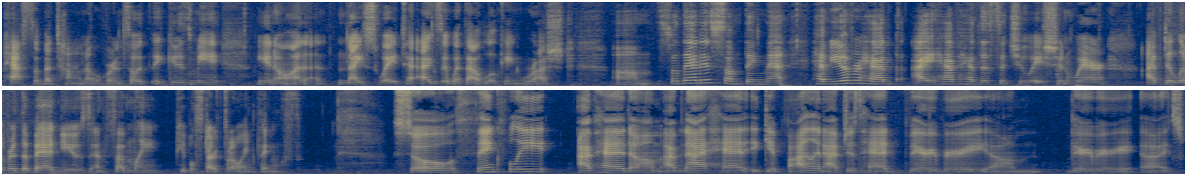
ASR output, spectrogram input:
pass the baton over. And so it, it gives me, you know, a, a nice way to exit without looking rushed. Um, so that is something that, have you ever had, I have had this situation where I've delivered the bad news and suddenly people start throwing things. So thankfully, I've had um, I've not had it get violent. I've just had very very um, very very uh, ex-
